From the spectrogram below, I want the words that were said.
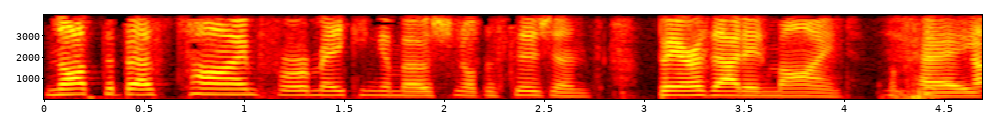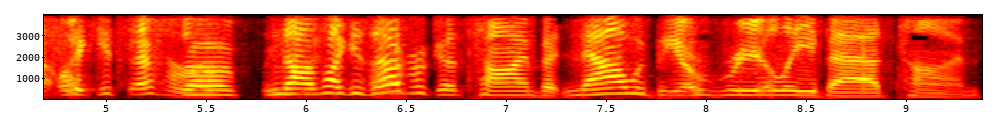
not the best time for making emotional decisions. Bear that in mind, okay? Not like it's ever. so not like it's ever a good time, but now would be a really bad time.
